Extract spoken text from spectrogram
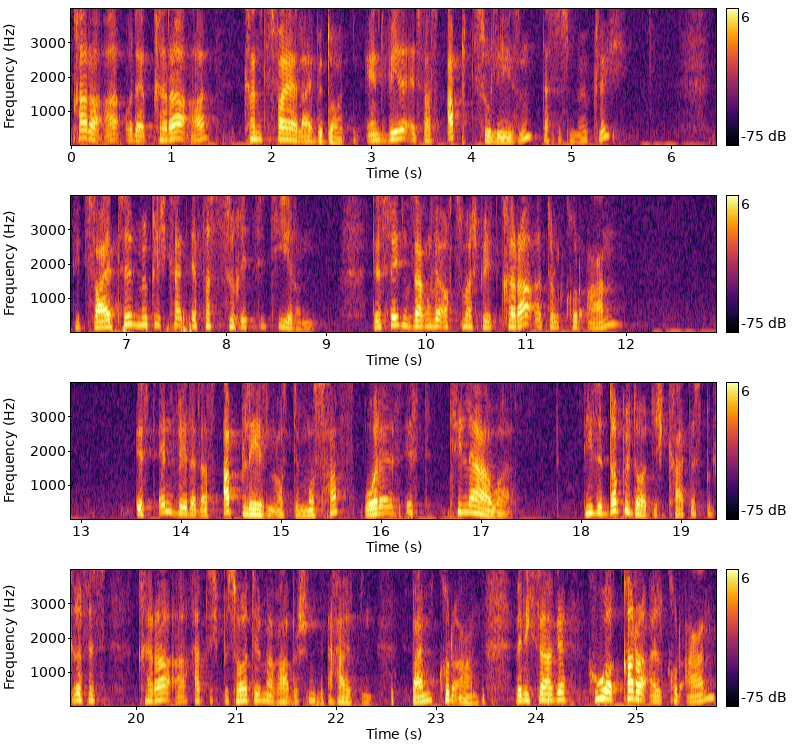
Qara'a oder Qira'a kann zweierlei bedeuten. Entweder etwas abzulesen, das ist möglich. Die zweite Möglichkeit, etwas zu rezitieren. Deswegen sagen wir auch zum Beispiel Qira'atul Quran ist entweder das Ablesen aus dem Mushaf oder es ist Tilawa. Diese Doppeldeutigkeit des Begriffes Qira'a hat sich bis heute im Arabischen erhalten, beim Koran. Wenn ich sage, Huwa Qara al-Quran,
